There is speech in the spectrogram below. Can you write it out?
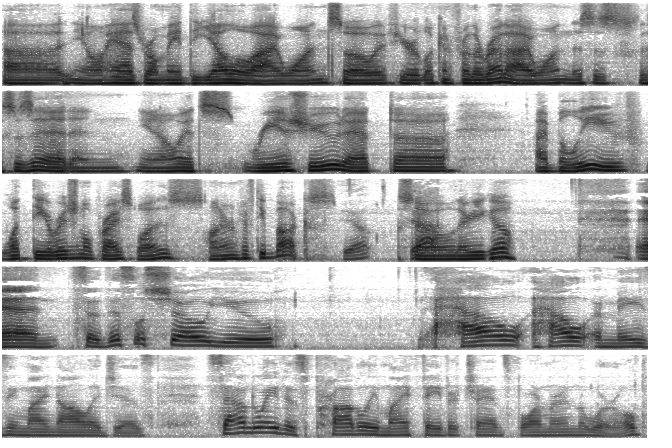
Uh, you know, Hasbro made the yellow eye one, so if you're looking for the red eye one, this is this is it, and you know, it's reissued at. Uh, I believe what the original price was, 150 bucks. yeah. So yeah. there you go. And so this will show you how how amazing my knowledge is. Soundwave is probably my favorite transformer in the world.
